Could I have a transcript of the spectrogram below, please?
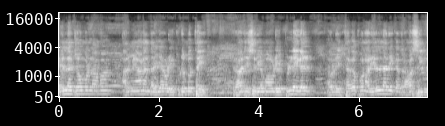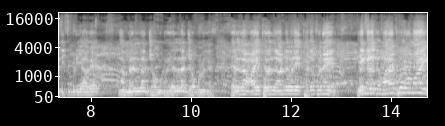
எல்லாம் ஜோம் பண்ணலாமா அருமையான அந்த ஐயாவுடைய குடும்பத்தை ராஜேஸ்வரி அம்மாவுடைய பிள்ளைகள் அவருடைய தகப்பனார் எல்லாரையும் கத்தர் ஆசீர்வதிக்கும்படியாக நம்ம எல்லாம் ஜோம் எல்லாம் ஜோம் பண்ணுங்க. எல்லாம் வாய் திறந்து ஆண்டவரே தகப்பனே எங்களுக்கு மனப்பூர்வமாய்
